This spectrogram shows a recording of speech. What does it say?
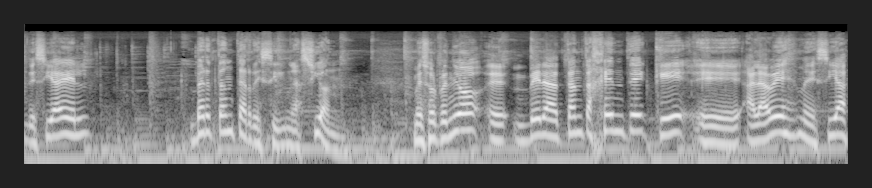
decía él, ver tanta resignación. Me sorprendió eh, ver a tanta gente que eh, a la vez me decía,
